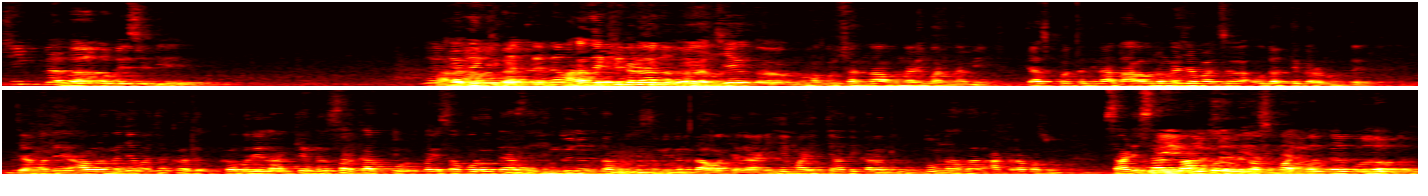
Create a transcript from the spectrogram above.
चीप पब्लिसिटी आहे. महाराज एकीकडे अ, जे महापुरुषांना होणारी बदनामी त्याच पद्धतीने आता औरंगजेबाचं उदात्तीकरण होतंय. ज्यामध्ये औरंगजेबाच्या कद- कबरीला केंद्र सरकार पुर- पैसा पुरवते असं हिंदू जनजागृती समितीने दावा केला आणि हे माहिती अधिकारातून दोन हजार अकरा पासून साडेसात एक लाख लक्षात पुरवले घ्या, असं माहिती. त्याबद्दल बोलू आपण.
